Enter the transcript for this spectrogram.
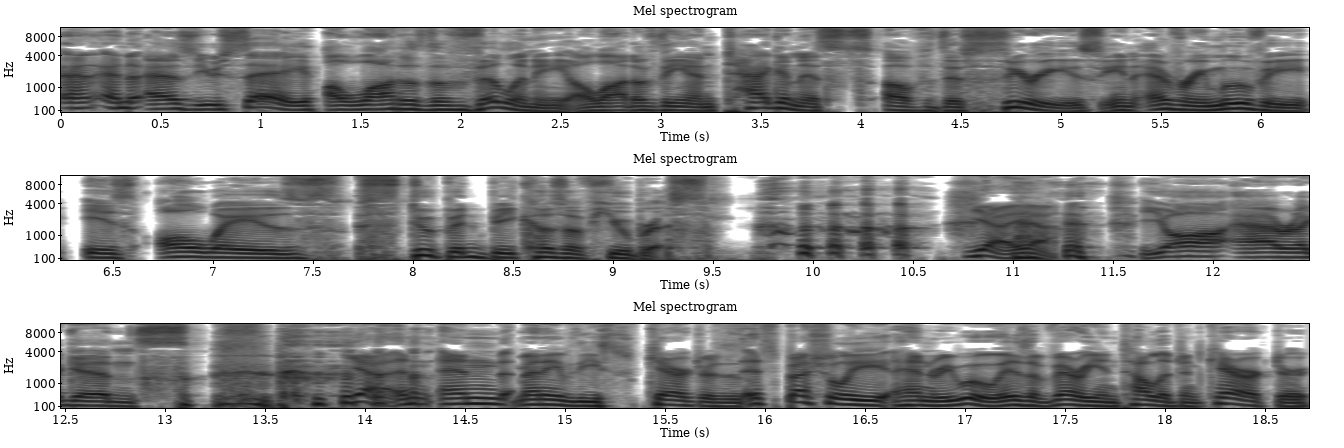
And, and as you say, a lot of the villainy, a lot of the antagonists of this series in every movie is always stupid because of hubris. Yeah, yeah. Your arrogance. yeah, and, and many of these characters, especially Henry Wu, is a very intelligent character,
